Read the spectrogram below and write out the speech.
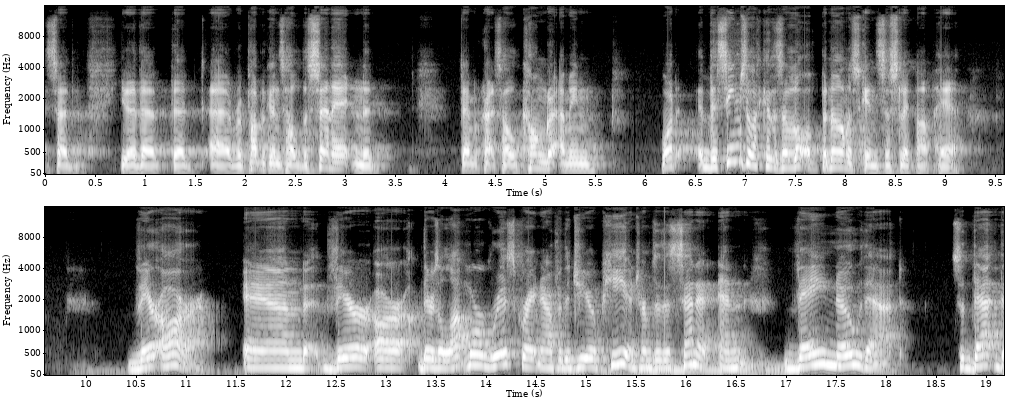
So, you know, the the uh, Republicans hold the Senate and the Democrats hold Congress. I mean, what there seems like there's a lot of banana skins to slip up here. There are and there are there's a lot more risk right now for the GOP in terms of the Senate, and they know that. So that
